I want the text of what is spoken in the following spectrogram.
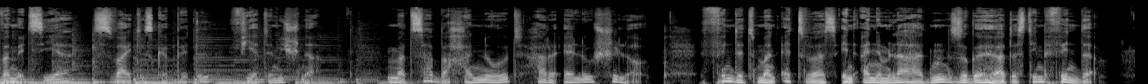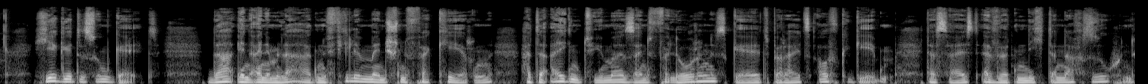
Bava Metzia, zweites Kapitel, vierte Mishnah. Matzah Hanut har elu shilo. Findet man etwas in einem Laden, so gehört es dem Finder. Hier geht es um Geld. Da in einem Laden viele Menschen verkehren, hat der Eigentümer sein verlorenes Geld bereits aufgegeben. Das heißt, er wird nicht danach suchen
